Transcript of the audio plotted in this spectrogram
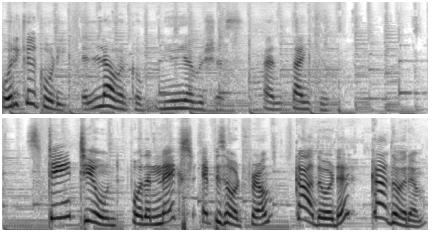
ഒരിക്കൽ കൂടി എല്ലാവർക്കും new year wishes and thank you stay tune for the next episode from കാതോട് കാതോരം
